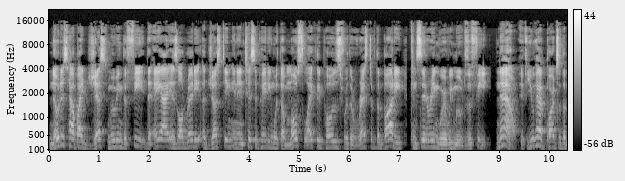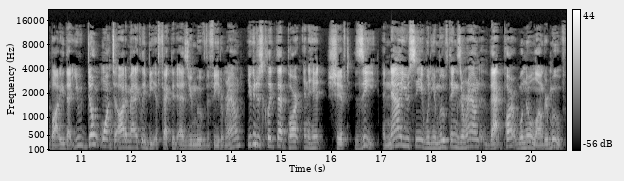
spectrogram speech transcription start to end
Notice how by just moving the feet, the AI is already adjusting and anticipating what the most likely pose for the rest of the body considering where we moved the feet. Now, if you have parts of the body that you don't want to automatically be affected as you move the feet around, you can just click that part and hit Shift Z. And now you see when you move things around, that part will no longer move.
